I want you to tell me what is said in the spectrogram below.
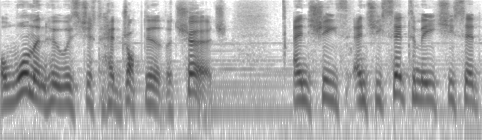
a woman who was just had dropped in at the church. And she, and she said to me, she said,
